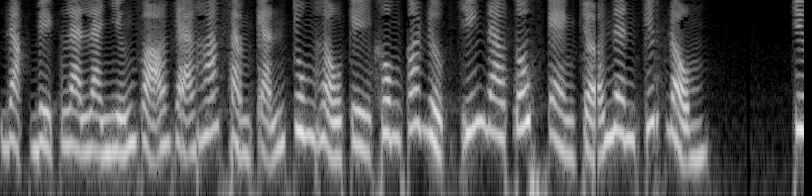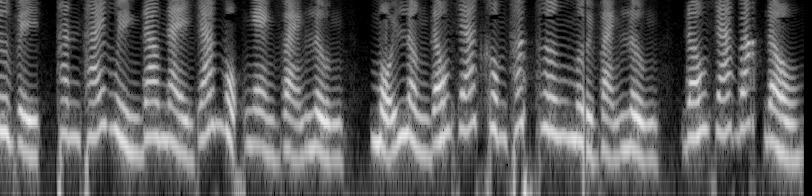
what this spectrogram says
Đặc biệt là là những võ giả hóa phàm cảnh trung hậu kỳ không có được chiến đao tốt càng trở nên kiếp động. Chư vị, thanh thái huyền đao này giá 1.000 vạn lượng, mỗi lần đấu giá không thấp hơn 10 vạn lượng, đấu giá bắt đầu.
